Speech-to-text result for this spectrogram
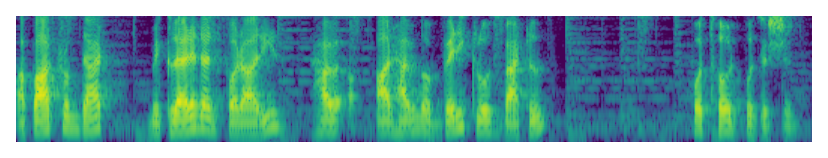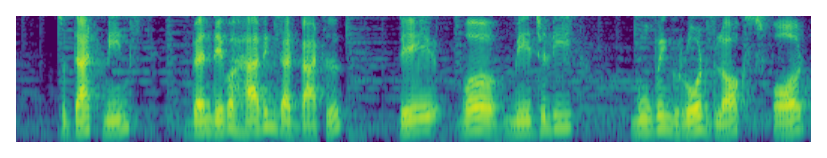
Apart from that, McLaren and Ferrari have, are having a very close battle for third position. So that means when they were having that battle, they were majorly moving roadblocks for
